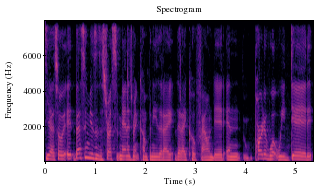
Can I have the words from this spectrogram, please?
Yeah, so it, Baskin is a stress management company that I that I co-founded, and part of what we did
